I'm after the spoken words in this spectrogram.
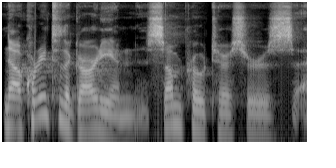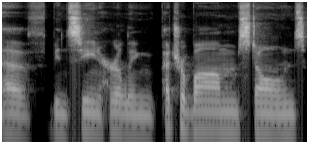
Now, according to the Guardian, some protesters have been seen hurling petrol bombs, stones,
